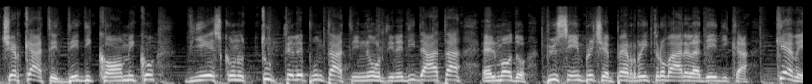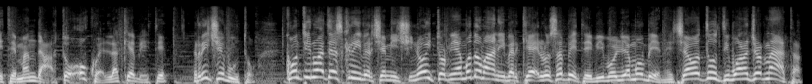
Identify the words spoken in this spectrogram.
Cercate Dedicomico, vi escono tutte le puntate in ordine di data. È il modo più semplice per ritrovare la dedica che avete mandato o quella che avete ricevuto. Continuate a scriverci amici, noi torniamo domani perché lo sapete, vi vogliamo bene. Ciao a tutti, buona giornata.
